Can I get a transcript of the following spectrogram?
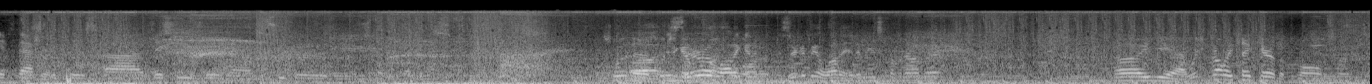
If that's the case, uh, just use your uh, super or weapons. Swi- Uh, is switching there a lot of gonna, is there gonna be a lot of enemies coming out there? Uh, yeah, we should probably take care of the flaws first.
